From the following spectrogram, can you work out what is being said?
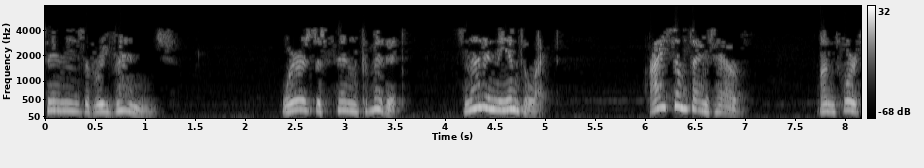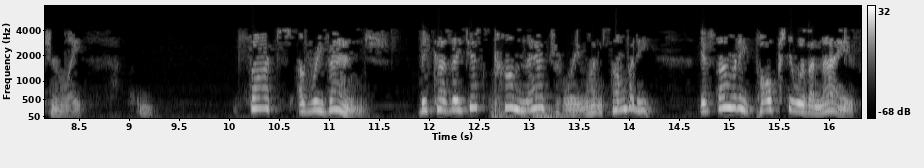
sins of revenge. Where is the sin committed? It's not in the intellect. I sometimes have, unfortunately, thoughts of revenge because they just come naturally when somebody, if somebody pokes you with a knife,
